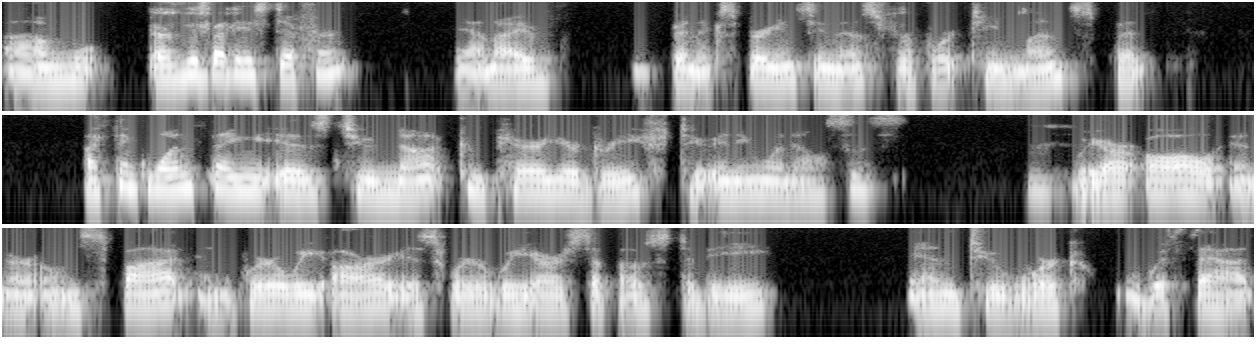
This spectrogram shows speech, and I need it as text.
Um, everybody's different. And I've been experiencing this for 14 months, but I think one thing is to not compare your grief to anyone else's. Mhm. We are all in our own spot, and where we are is where we are supposed to be, and to work with that.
